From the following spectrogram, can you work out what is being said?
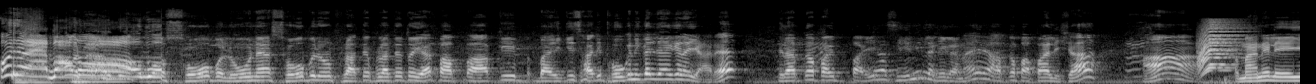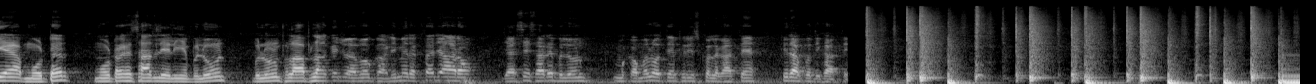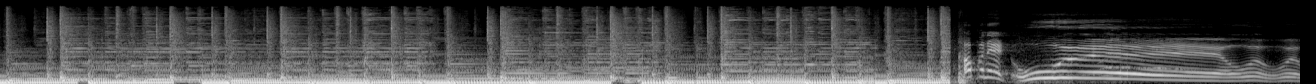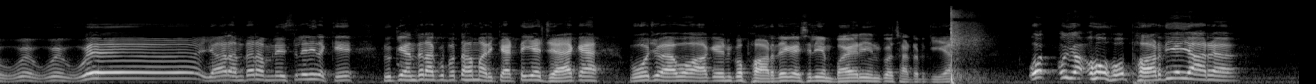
आई तो सौ बलून है सौ बलून फुलाते फुलाते तो यार पापा आपकी बाई की सारी भूख निकल जाएगी ना यार है? फिर आपका पाई, पाई हसीन नहीं लगेगा ना ये आपका पापा अलीशा? हाँ। तो मैंने ले लिया मोटर मोटर के साथ ले लिए बलून। बलून फुला फुला के जो है वो गाड़ी में रखता जा रहा हूँ। जैसे सारे बलून मुकम्मल होते हैं फिर इसको लगाते हैं फिर आपको दिखाते हैं। अपने यार, अंदर हमने इसलिए नहीं रखे, क्योंकि अंदर आपको पता हमारी कैटी है जैक है, वो जो है, वो आके इनको फाड़ देगा, इसलिए हम बाहर ही इनको सेटअप किया। ओ ओ, या, ओ, हो, फाड़ दिया यार।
